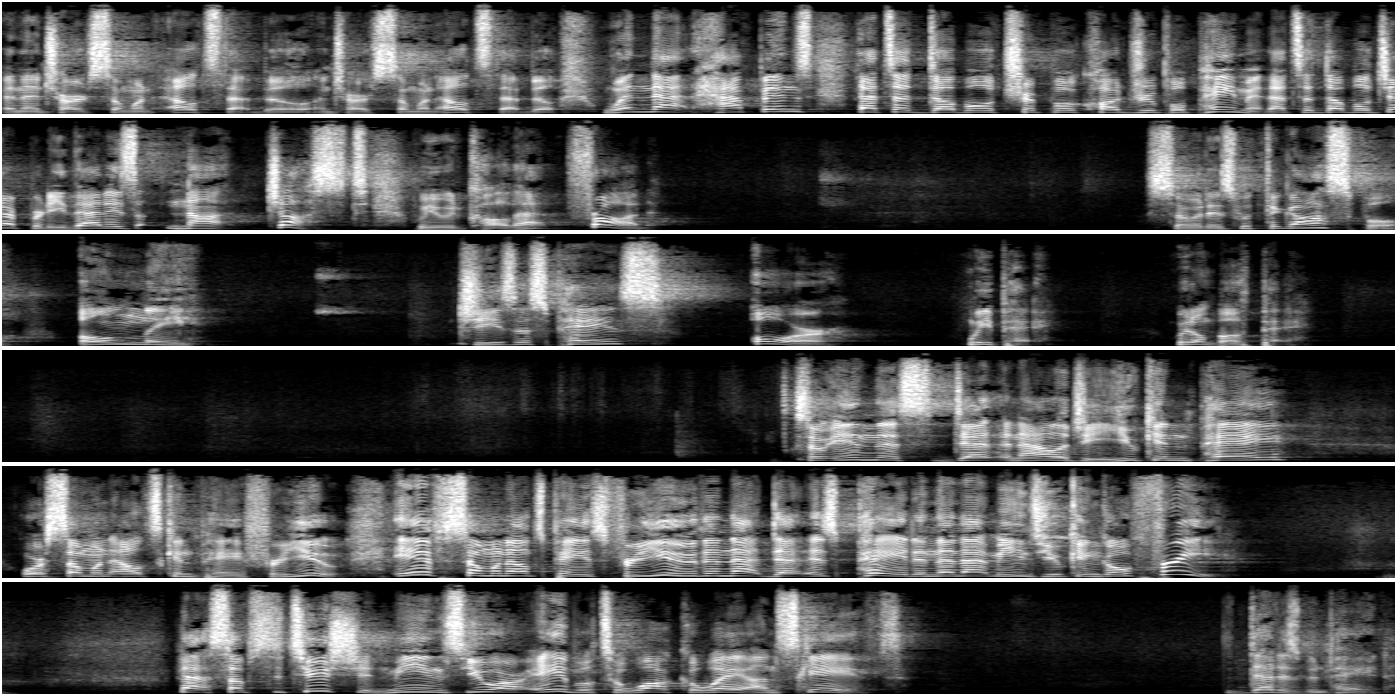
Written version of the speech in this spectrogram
and then charge someone else that bill and charge someone else that bill. When that happens, that's a double, triple, quadruple payment. That's a double jeopardy. That is not just. We would call that fraud. So it is with the gospel. Only Jesus pays or we pay. We don't both pay. So, in this debt analogy, you can pay or someone else can pay for you. If someone else pays for you, then that debt is paid, and then that means you can go free. That substitution means you are able to walk away unscathed. The debt has been paid.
